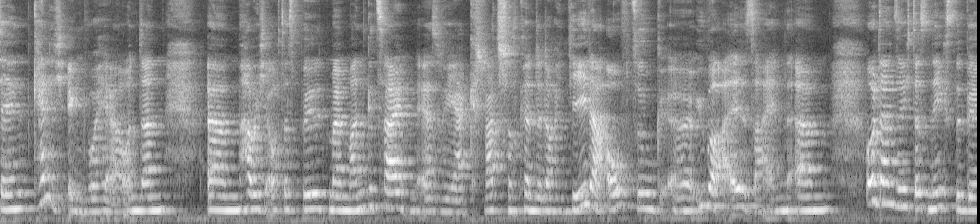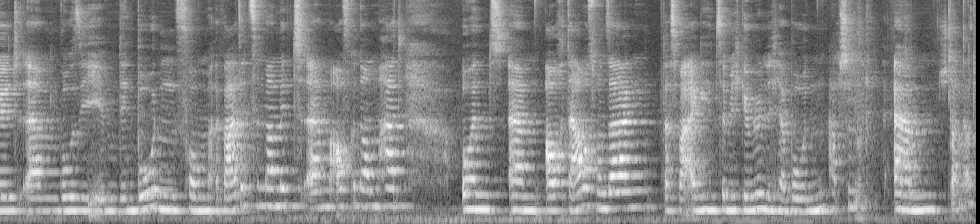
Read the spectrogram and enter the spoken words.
den kenne ich irgendwoher. Und dann ähm, habe ich auch das Bild meinem Mann gezeigt und er so, ja Quatsch, das könnte doch jeder Aufzug äh, überall sein. Ähm, und dann sehe ich das nächste Bild, ähm, wo sie eben den Boden vom Wartezimmer mit ähm, aufgenommen hat. Und ähm, auch da muss man sagen, das war eigentlich ein ziemlich gewöhnlicher Boden. Absolut. Ähm, Standard.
